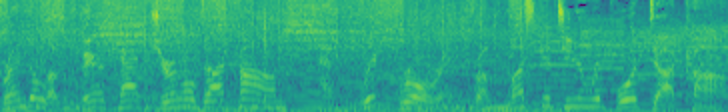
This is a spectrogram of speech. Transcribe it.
Brendel of BearcatJournal.com and Rick Broering from MusketeerReport.com.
